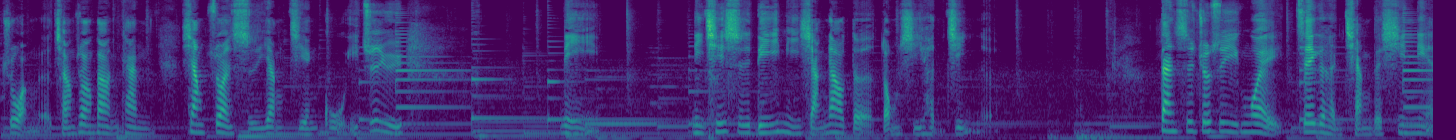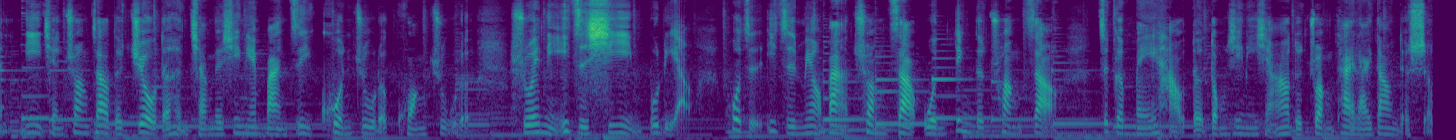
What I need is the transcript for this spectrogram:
壮了，强壮到你看像钻石一样坚固，以至于你你其实离你想要的东西很近了。但是就是因为这个很强的信念，你以前创造的旧的很强的信念，把你自己困住了、框住了，所以你一直吸引不了，或者一直没有办法创造稳定的创造这个美好的东西，你想要的状态来到你的生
